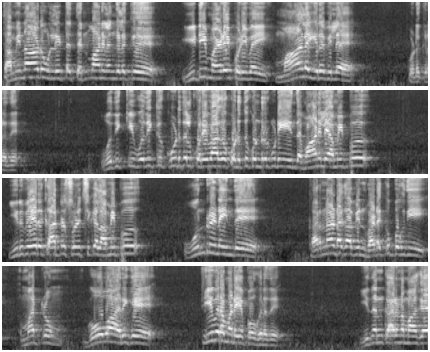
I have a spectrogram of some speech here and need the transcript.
தமிழ்நாடு உள்ளிட்ட தென் மாநிலங்களுக்கு இடி மழை பொழிவை மாலை இரவில் கொடுக்கிறது. ஒதுக்கி ஒதுக்கி கூடுதல் குறைவாக கொடுத்து கொண்டிருக்கூடிய இந்த வானிலை அமைப்பு இருவேறு காற்று சுழற்சிகள் அமைப்பு ஒன்றிணைந்து கர்நாடகாவின் வடக்கு பகுதி மற்றும் கோவா அருகே தீவிரமடைய போகிறது. இதன் காரணமாக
